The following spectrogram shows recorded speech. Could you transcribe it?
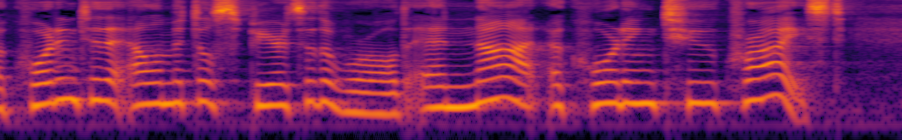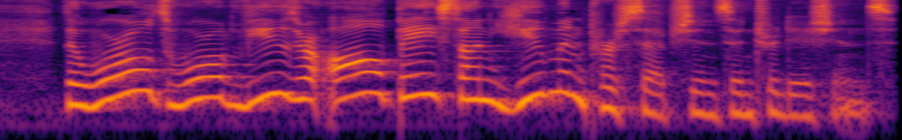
according to the elemental spirits of the world, and not according to Christ. The world's worldviews are all based on human perceptions and traditions.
